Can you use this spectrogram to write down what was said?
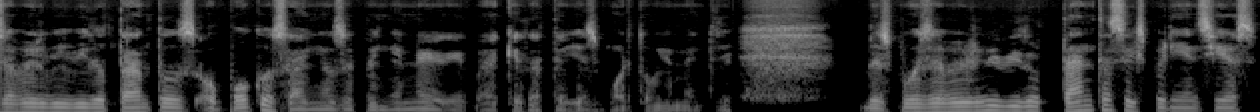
de haber vivido tantos o pocos años, dependiendo de qué edad te hayas muerto, obviamente, después de haber vivido tantas experiencias,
